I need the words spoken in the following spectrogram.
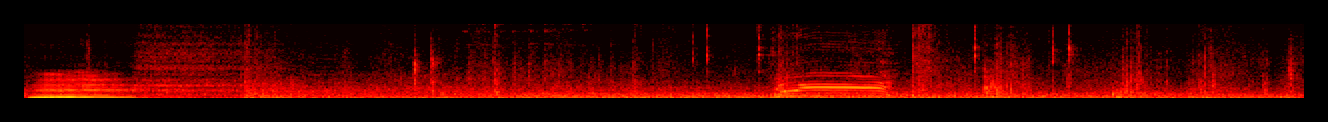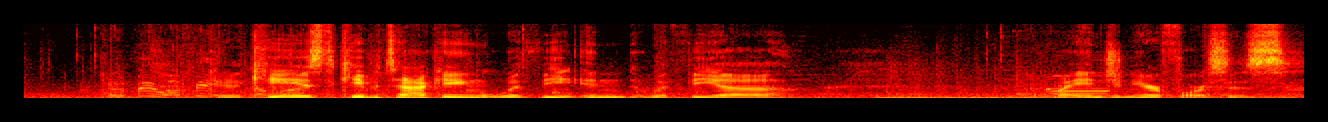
Hmm. Okay, the key is to keep attacking with the in with the uh, my engineer forces.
